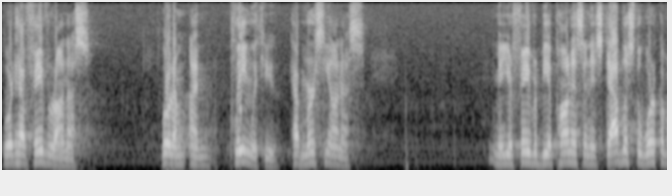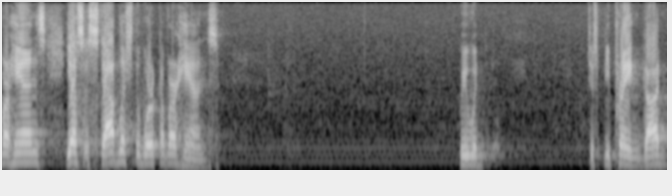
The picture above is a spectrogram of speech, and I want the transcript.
Lord, have favor on us. Lord, I'm, I'm pleading with you. Have mercy on us. May your favor be upon us and establish the work of our hands. Yes, establish the work of our hands. We would just be praying, God,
